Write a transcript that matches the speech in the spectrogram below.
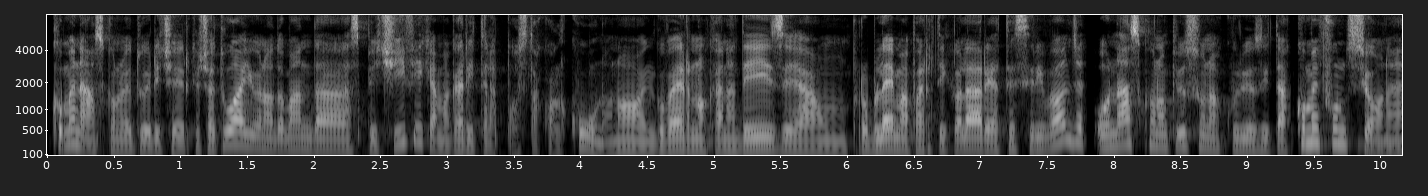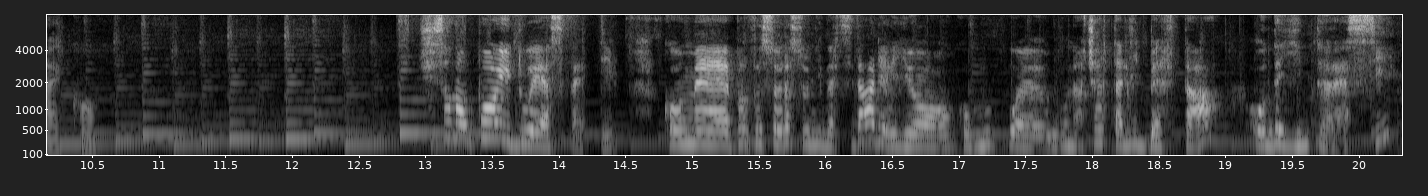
come nascono le tue ricerche? Cioè tu hai una domanda specifica, magari te la posta qualcuno, no? Il governo canadese ha un problema particolare a te si rivolge o nascono più su una curiosità? Come funziona, ecco? Ci sono un po' i due aspetti. Come professoressa universitaria io ho comunque una certa libertà, ho degli interessi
